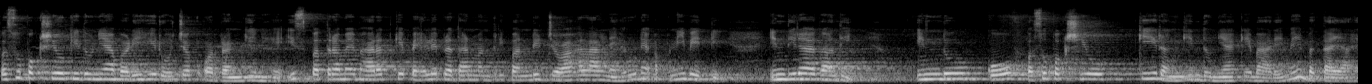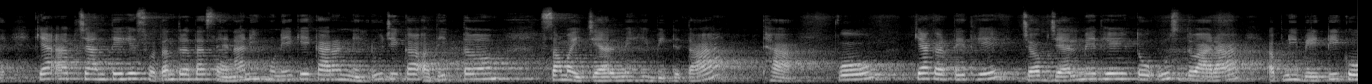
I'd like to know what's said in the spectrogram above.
पशु पक्षियों की दुनिया बड़ी ही रोचक और रंगीन है। इस पत्र में भारत के पहले प्रधानमंत्री पंडित जवाहरलाल नेहरू ने अपनी बेटी इंदिरा गांधी, इंदु को पशु पक्षियों की रंगीन दुनिया के बारे में बताया है। क्या आप जानते हैं स्वतंत्रता सेनानी होने के कारण नेहरू जी का अधिकतम समय जेल में ही बीतता था? वो क्या करते थे? जब जेल में थे तो उस द्वारा अपनी बेटी को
